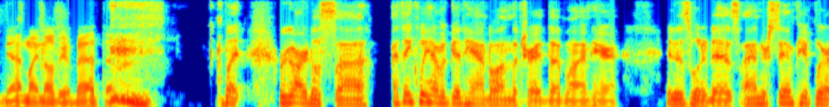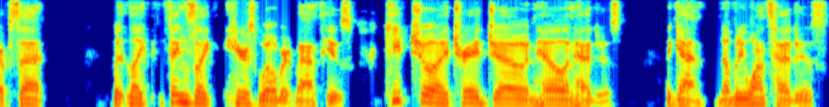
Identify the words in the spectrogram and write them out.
yeah, it might not be a bad thing. but regardless, uh, I think we have a good handle on the trade deadline here. It is what it is. I understand people are upset, but like things like here's Wilbert Matthews, keep Choi, trade Joe and Hill and Hedges. Again, nobody wants Hedges.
